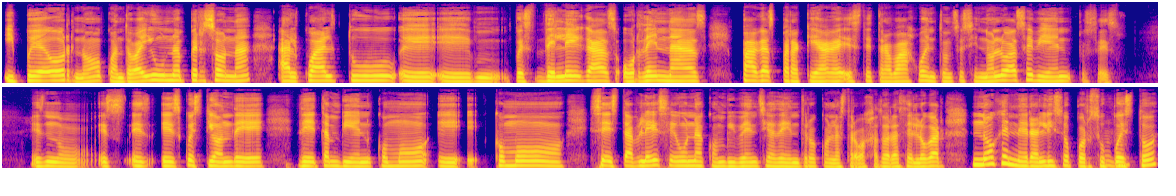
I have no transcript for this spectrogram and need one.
Y peor, ¿no? Cuando hay una persona al cual tú eh, eh, pues delegas, ordenas, pagas para que haga este trabajo, entonces si no lo hace bien, pues es es, no, es, es, es cuestión de, de también cómo, eh, cómo se establece una convivencia dentro con las trabajadoras del hogar. No generalizo, por supuesto,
